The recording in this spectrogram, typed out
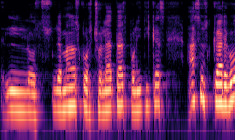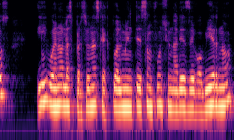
los llamados corcholatas políticas a sus cargos y bueno, las personas que actualmente son funcionarias de gobierno,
